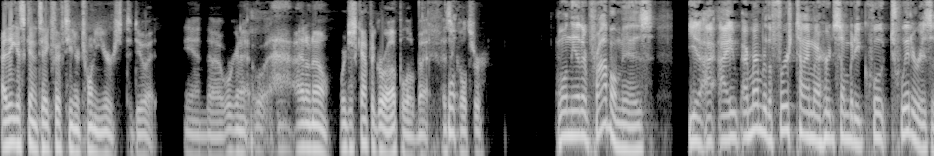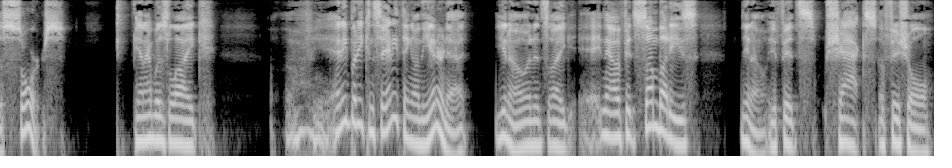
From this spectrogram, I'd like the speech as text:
I think it's going to take 15 or 20 years to do it, and uh, we're gonna. I don't know. We're just gonna have to grow up a little bit as Well, a culture. Well, and the other problem is, you know, I I remember the first time I heard somebody quote Twitter as a source, and I was like, "Oh, anybody can say anything on the internet, you know, and it's like eh, now if it's somebody's, you know, if it's Shaq's official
